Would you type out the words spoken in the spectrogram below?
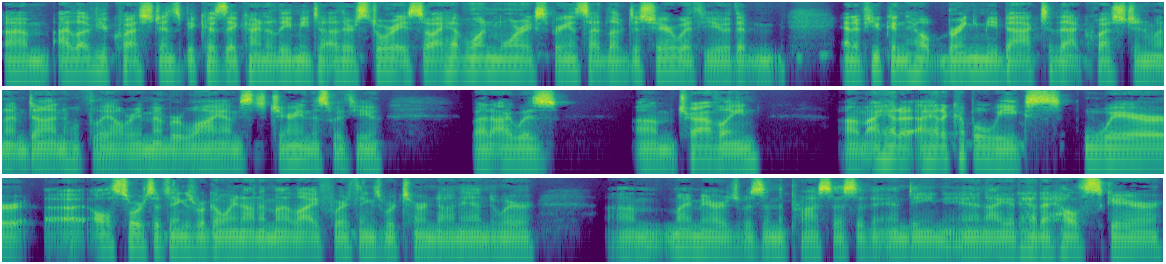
um, I love your questions because they kind of lead me to other stories. So I have one more experience I'd love to share with you that, and if you can help bring me back to that question when I'm done, hopefully I'll remember why I'm sharing this with you. But I was um, traveling. Um, I had a I had a couple weeks where uh, all sorts of things were going on in my life, where things were turned on end, where um, my marriage was in the process of ending, and I had had a health scare,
